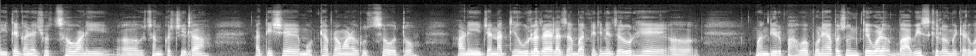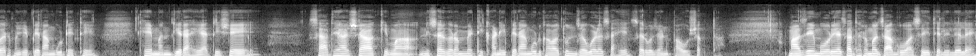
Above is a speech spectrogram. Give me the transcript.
इथे गणेशोत्सव आणि संकष्टीला अतिशय मोठ्या प्रमाणावर उत्सव होतो. आणि ज्यांना थेऊरला जायला जमत नाही त्यांनी जरूर हे मंदिर पाहावं. पुण्यापासून केवळ बावीस किलोमीटरवर म्हणजे पिरांगूट येथे हे मंदिर आहे. अतिशय साध्या अशा किंवा निसर्गरम्य ठिकाणी पिरांगूट गावातून जवळच आहे सर्वजण पाहू शकता. माझे मोर्याचा धर्म जागो असं इथे लिहिलेलं आहे.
